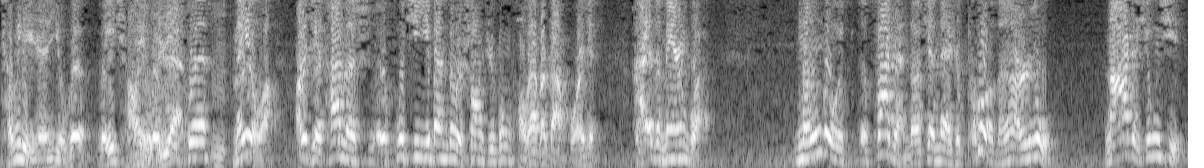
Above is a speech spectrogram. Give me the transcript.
城里人有个围墙有个院村，嗯没有啊。而且他们是夫妻一般都是双职工，跑外边干活去，孩子没人管。能够发展到现在是破门而入，拿着凶器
